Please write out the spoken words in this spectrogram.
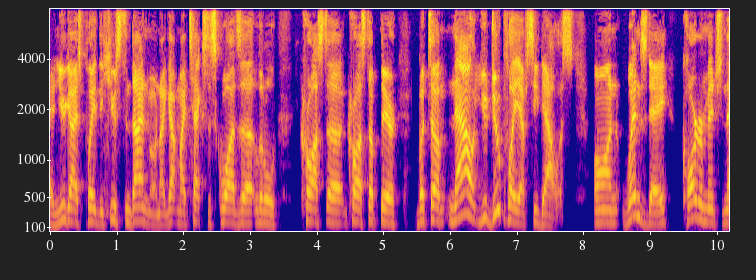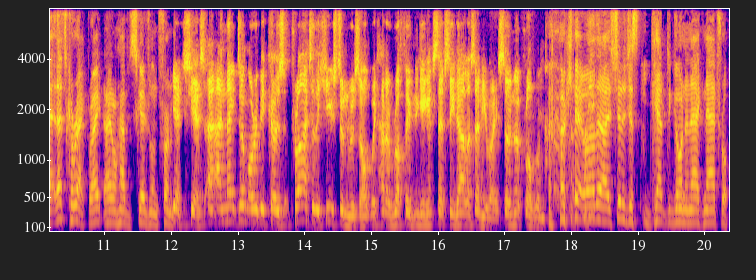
and you guys played the Houston Dynamo. And I got my Texas squads a little crossed uh, crossed up there. But um, now you do play FC Dallas on Wednesday. Carter mentioned that. That's correct, right? I don't have the schedule in front of me. Yes, yes. And Nate, don't worry because prior to the Houston result, we'd had a rough evening against FC Dallas anyway, so no problem. okay, well, then I should have just kept it going and act natural.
